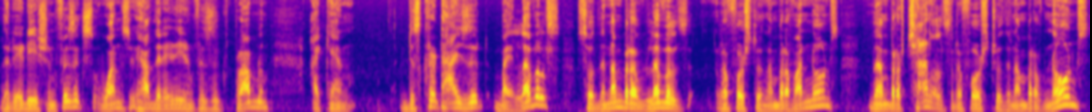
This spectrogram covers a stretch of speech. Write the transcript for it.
the radiation physics. Once you have the radiation physics problem I can discretize it by levels. So the number of levels refers to the number of unknowns, the number of channels refers to the number of knowns.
